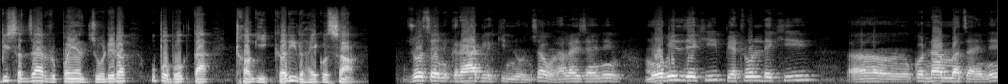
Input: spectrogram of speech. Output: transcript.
बिस हजार रुपियाँ जोडेर उपभोक्ता ठगी गरिरहेको छ। जो चाहिँ ग्राहकले किन्नुहुन्छ उहाँलाई चाहिँ नि मोबिलदेखि पेट्रोलदेखि को नाममा चाहिँ नि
